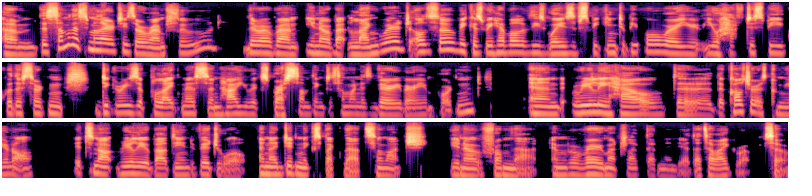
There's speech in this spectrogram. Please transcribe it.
um, the, some of the similarities are around food. They're around, you know, about language also, because we have all of these ways of speaking to people where you, you have to speak with a certain degrees of politeness and how you express something to someone is very, very important. And really how the, the culture is communal. It's not really about the individual. And I didn't expect that so much, you know, from that. And we're very much like that in India. That's how I grew up. So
